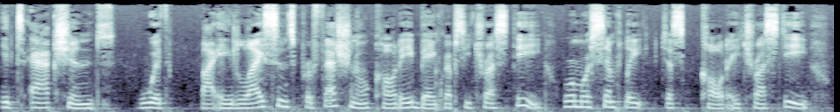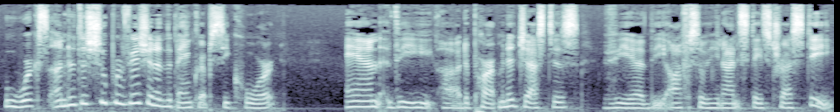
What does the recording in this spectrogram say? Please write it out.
its actions with by a licensed professional called a bankruptcy trustee, or more simply, just called a trustee, who works under the supervision of the bankruptcy court and the uh, Department of Justice via the Office of the United States Trustee.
